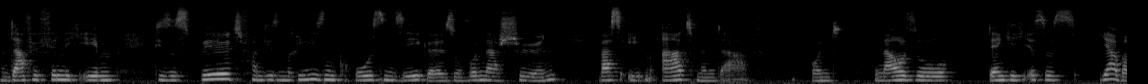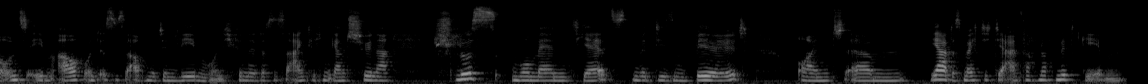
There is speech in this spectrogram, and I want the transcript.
Und dafür finde ich eben dieses Bild von diesem riesengroßen Segel so wunderschön, was eben atmen darf. Und genauso denke ich, ist es ja bei uns eben auch und ist es auch mit dem Leben. Und ich finde, das ist eigentlich ein ganz schöner Schlussmoment jetzt mit diesem Bild. Und ähm, ja, das möchte ich dir einfach noch mitgeben,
